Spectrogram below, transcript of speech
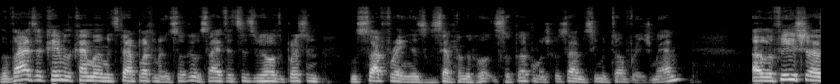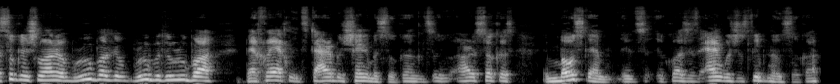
Levaza came to the Kaimel of the sukkah. Besides that, since we hold the person who's suffering is exempt from the sukkah, much kosam siman tov reish mem. Lefish sukkah shalana ruba de ruba ruba bechreach litztar b'shenim sukkah. Uh, our sukkahs, in most of them, it's, it causes anguish to sleep in the sukkah.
